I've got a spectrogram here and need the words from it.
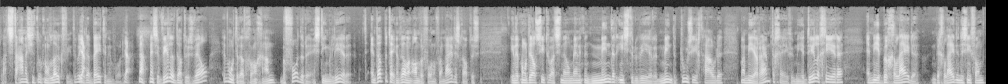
laat staan als je het ook nog leuk vindt. Dan wil je Ja. daar beter in worden. Ja. Nou, mensen willen dat dus wel. En we moeten dat gewoon gaan bevorderen en stimuleren. En dat betekent wel een andere vorm van leiderschap. Dus in het model situationeel management minder instrueren, minder toezicht houden, maar meer ruimte geven, meer delegeren en meer begeleiden. Begeleiden in de zin van,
